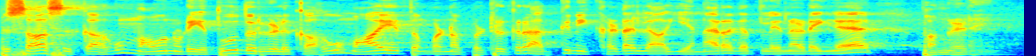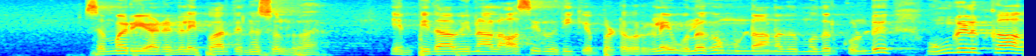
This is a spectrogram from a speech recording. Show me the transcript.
பிசாசுக்காகவும் அவனுடைய தூதர்களுக்காகவும் ஆயத்தம் பண்ணப்பட்டிருக்கிற அக்னி கடல் ஆகிய நரகத்தில் நடைங்க பங்கடைங்க. செம்மறியாடுகளை பார்த்து என்ன சொல்வார் என் பிதாவினால் ஆசீர்வதிக்கப்பட்டவர்களே உலகம் உண்டானது முதற்கொண்டு உங்களுக்காக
